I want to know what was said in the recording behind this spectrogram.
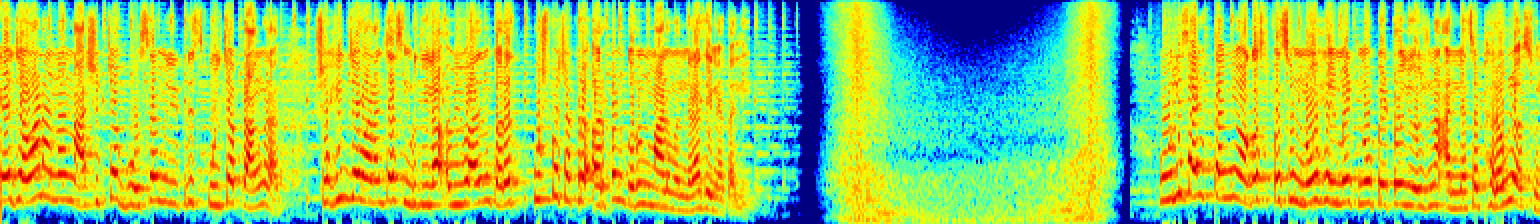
या जवानांना नाशिकच्या भोसला मिलिटरी स्कूलच्या प्रांगणात शहीद जवानांच्या स्मृतीला अभिवादन करत पुष्पचक्र अर्पण करून मानवंदना देण्यात आली. पोलीस आयुक्तांनी ऑगस्टपासून नो हेल्मेट नो पेट्रोल योजना आणण्याचं ठरवलं असून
